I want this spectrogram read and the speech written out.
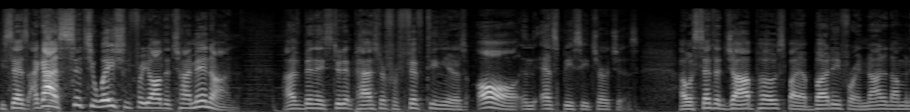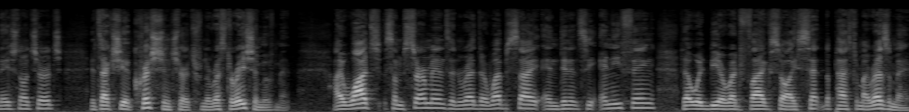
He says, I got a situation for y'all to chime in on. I've been a student pastor for 15 years, all in the SBC churches. I was sent a job post by a buddy for a non denominational church. It's actually a Christian church from the Restoration Movement. I watched some sermons and read their website and didn't see anything that would be a red flag, so I sent the pastor my resume.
